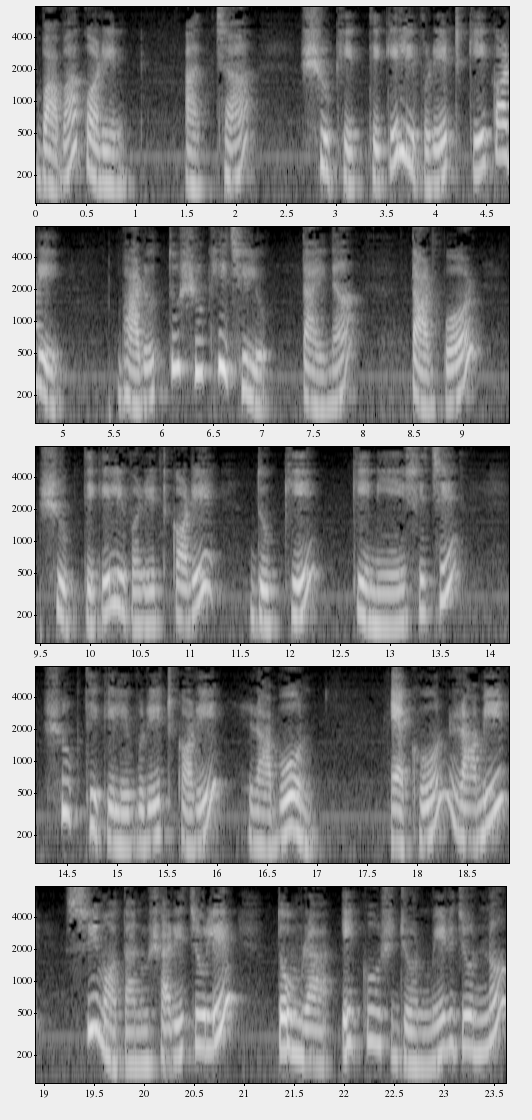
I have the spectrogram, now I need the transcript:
বাবা করেন। আচ্ছা সুখের থেকে লিভারেট কে করে? ভারত তো সুখী ছিল, তাই না? তারপর সুখ থেকে লিভারেট করে দুঃখে কে নিয়ে এসেছে? সুখ থেকে লিভারেট করে রাবণ। এখন রামের শ্রীমতানুসারে চলে তোমরা একুশ জন্মের জন্য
